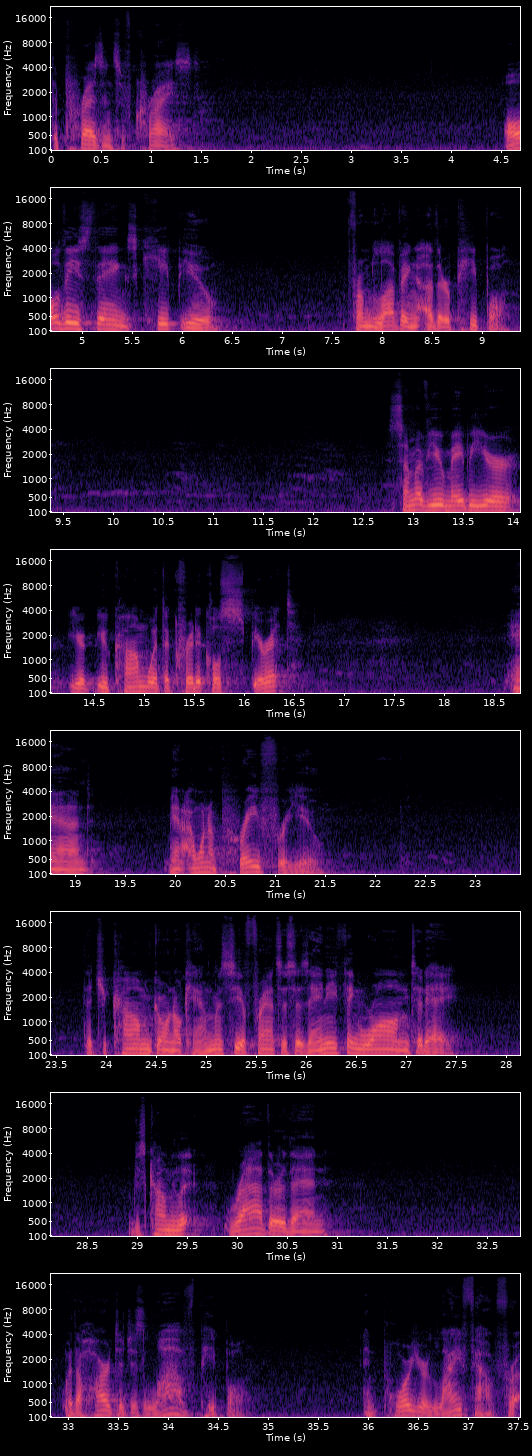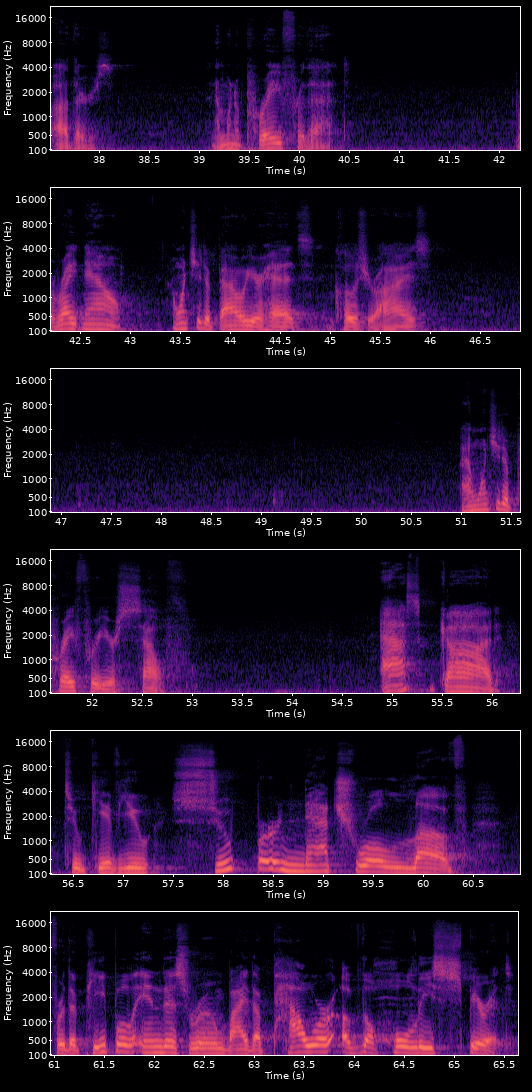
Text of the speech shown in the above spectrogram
the presence of Christ. All these things keep you from loving other people. Some of you, maybe you're, you're, you come with a critical spirit. And man, I want to pray for you that you come going, okay, I'm going to see if Francis has anything wrong today. I'm just coming rather than with a heart to just love people and pour your life out for others. And I'm going to pray for that. But right now, I want you to bow your heads and close your eyes. I want you to pray for yourself. Ask God to give you supernatural love for the people in this room by the power of the Holy Spirit.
